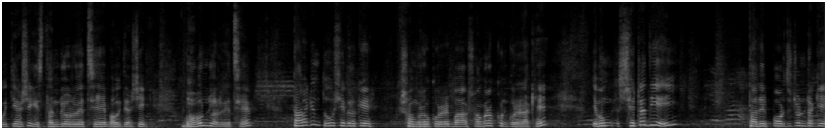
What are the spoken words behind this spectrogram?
ঐতিহাসিক স্থানগুলো রয়েছে বা ঐতিহাসিক ভবনগুলো রয়েছে, তারা কিন্তু সেগুলোকে সংগ্রহ করে বা সংরক্ষণ করে রাখে এবং সেটা দিয়েই তাদের পর্যটনটাকে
